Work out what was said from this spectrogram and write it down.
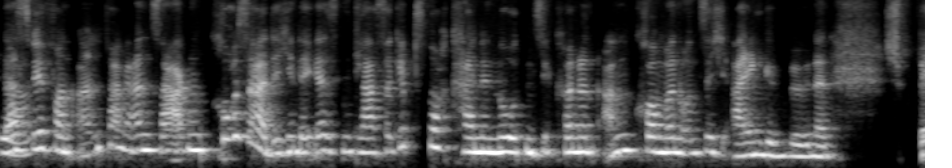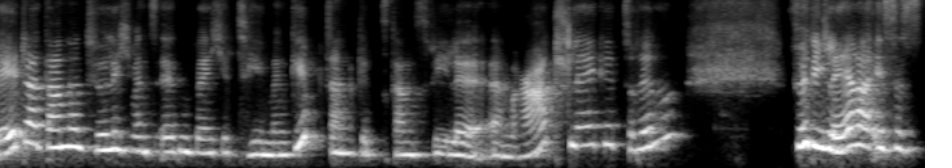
ja. dass wir von Anfang an sagen, großartig, in der ersten Klasse gibt es noch keine Noten, sie können ankommen und sich eingewöhnen. Später dann natürlich, wenn es irgendwelche Themen gibt, dann gibt es ganz viele ähm, Ratschläge drin. Für die Lehrer ist es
